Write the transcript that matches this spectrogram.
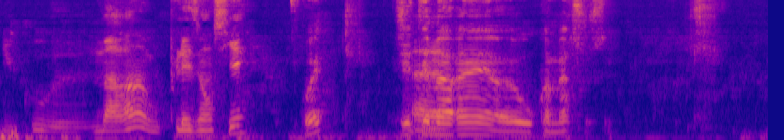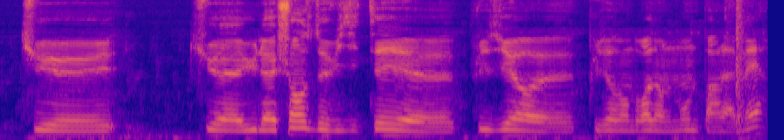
du coup euh, marin ou plaisancier, Oui, j'étais Euh. marin euh, au commerce aussi. tu, tu as eu la chance de visiter euh, plusieurs, plusieurs endroits dans le monde par la mer,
